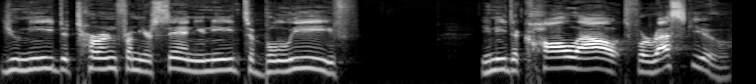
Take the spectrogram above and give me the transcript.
You need to turn from your sin. You need to believe. You need to call out for rescue.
